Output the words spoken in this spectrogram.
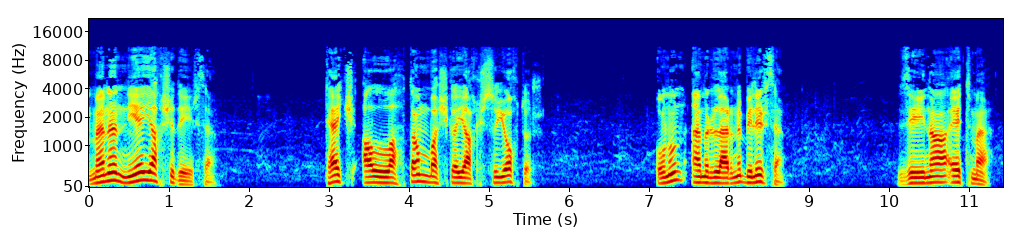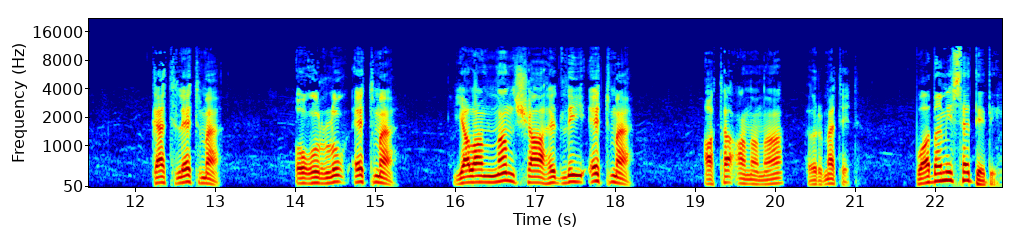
Mənə niyə yaxşı deyirsən? Tək Allahdan başqa yaxşısı yoxdur. Onun əmrlərini bilirsən. Zina etmə, qətl etmə, oğurluq etmə, yalandan şahidlik etmə, ata-anana hörmət et. bu adam isə dedi.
